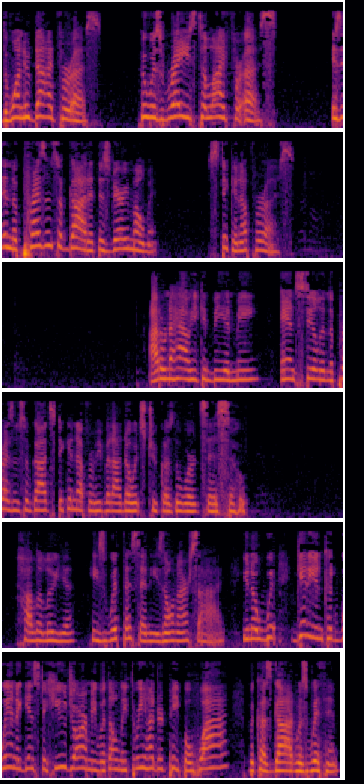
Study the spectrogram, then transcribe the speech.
The one who died for us, who was raised to life for us, is in the presence of God at this very moment, sticking up for us. I don't know how he can be in me and still in the presence of God sticking up for me, but I know it's true because the word says so. Hallelujah. He's with us and he's on our side. You know, Gideon could win against a huge army with only 300 people. Why? Because God was with him.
